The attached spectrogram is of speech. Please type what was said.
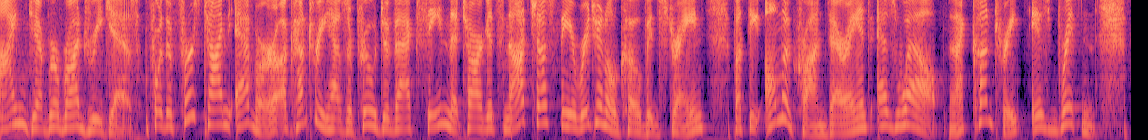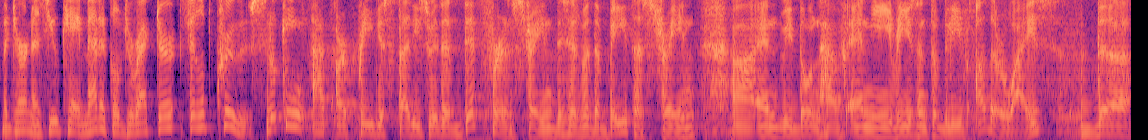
I'm Deborah Rodriguez. For the first time ever, a country has approved a vaccine that targets not just the original COVID strain, but the Omicron variant as well. That country is Britain. Moderna's UK medical director, Philip Cruz. Looking at our previous studies with a different strain, this is with the beta strain, uh, and we don't have any reason to believe otherwise, the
